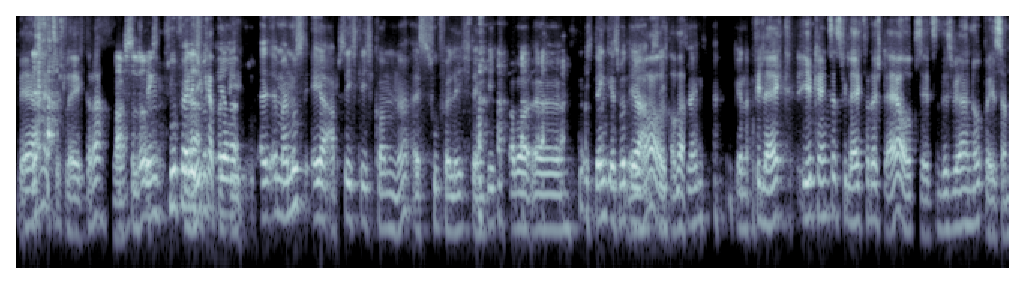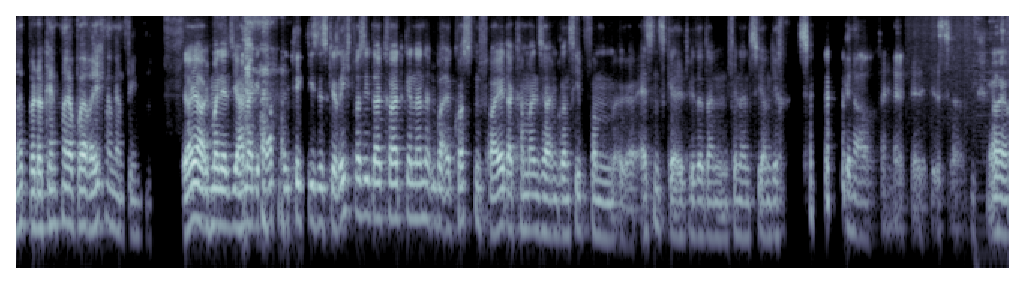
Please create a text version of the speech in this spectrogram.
Wäre ja. auch nicht so schlecht, oder? Ja. Absolut. Ich denke, zufällig ja. eher, äh, man muss eher absichtlich kommen, ne, als zufällig, denke ich. Aber äh, ich denke, es wird eher ja, absichtlich sein. genau. Vielleicht, ihr könnt es vielleicht von der Steuer absetzen, das wäre ja noch besser, nicht? weil da könnte man ja ein paar Rechnungen finden. Ja, ja, ich meine, Sie haben ja gesagt, man kriegt dieses Gericht, was Sie da gerade genannt haben, überall kostenfrei. Da kann man es ja im Prinzip vom äh, Essensgeld wieder dann finanzieren. genau. Das, ja, ja.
